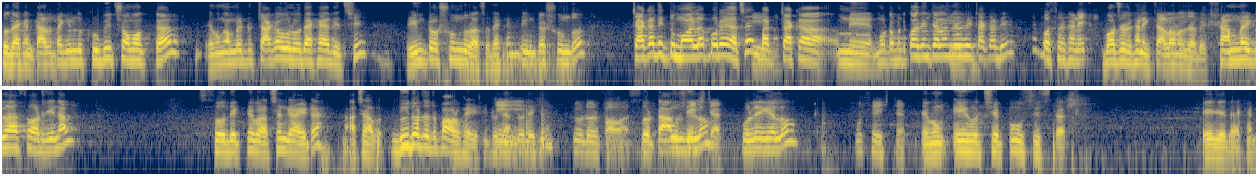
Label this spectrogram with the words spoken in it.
তো দেখেন কালারটা কিন্তু খুবই চমৎকার এবং আমরা একটু চাকাগুলো দেখায় দিচ্ছি। রিমটাও সুন্দর আছে দেখেন রিমটা সুন্দর। চাকাতে একটু ময়লা পড়ে আছে বাট চাকা মানে মোটামুটি কদিন চালানো যাবে চাকা দিয়ে? বছর খানিক বছর খানিক চালানো যাবে। সামনের গ্লাস অরিজিনাল সো দেখতে পাচ্ছেন গাড়িটা। আচ্ছা দুই দরজা তো পাওয়ার ভাই একটু দেন তো দেখি। টু ডোর পাওয়ার তো টান দিল খুলে গেল। পুষে স্টার্ট এবং এই হচ্ছে পুশ স্টার এই যে দেখেন।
